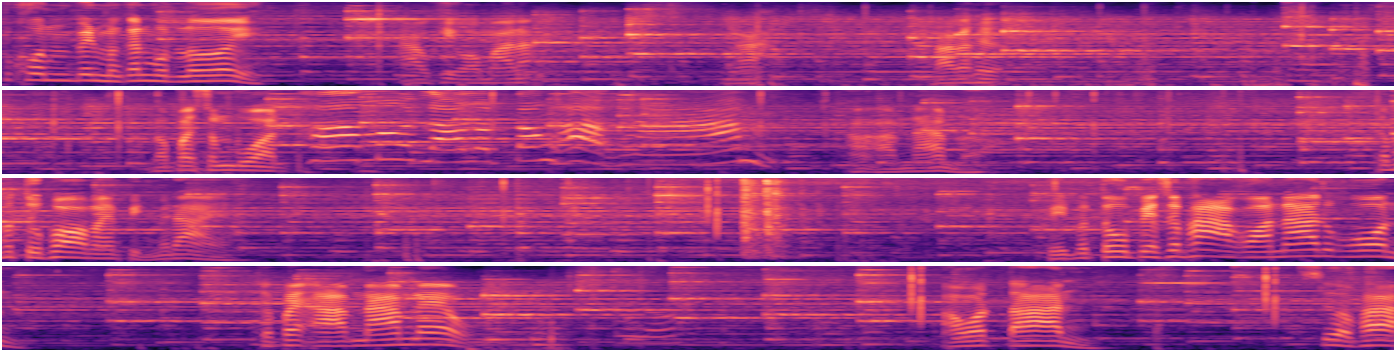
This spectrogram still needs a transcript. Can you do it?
ทุกคนมันเป็นเหมือนกันหมดเลย อ่าโอเคออกมาละมาพากันเถอะ เราไปสำรวจพ่อมืดแล้วเราต้องอาบน้อาอาบน้ำเหรอแล้วประตูพ่อทำไมปิดไม่ได้อะปิดประตูเปลี่ยนเสื้อผ้าก่อนนะทุกคน จะไปอาบน้ำแล้วำ อวตารเสื้อผ้า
